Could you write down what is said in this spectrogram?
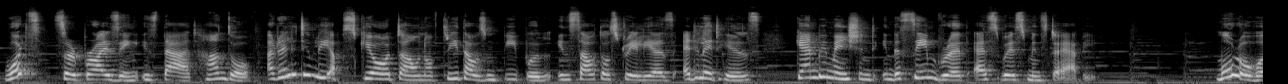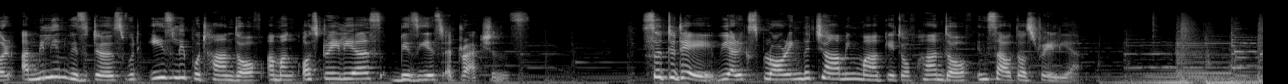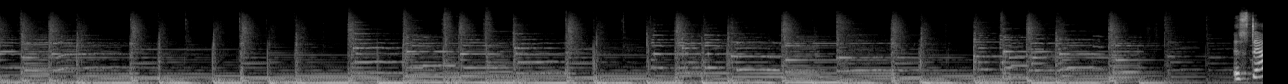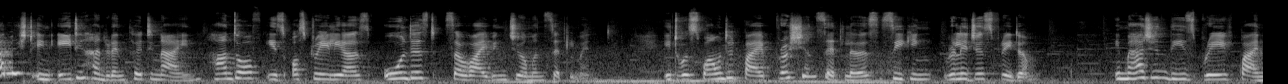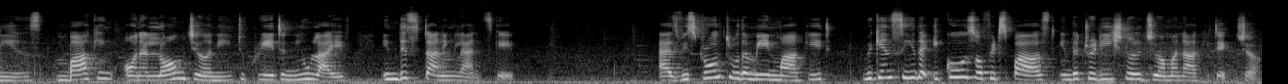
What's surprising is that Hahndorf, a relatively obscure town of 3,000 people in South Australia's Adelaide Hills, can be mentioned in the same breath as Westminster Abbey. Moreover, a million visitors would easily put Hahndorf among Australia's busiest attractions. So today we are exploring the charming market of Hahndorf in South Australia. Established in 1839, Hahndorf is Australia's oldest surviving German settlement. It was founded by Prussian settlers seeking religious freedom. Imagine these brave pioneers embarking on a long journey to create a new life in this stunning landscape. As we stroll through the main market, we can see the echoes of its past in the traditional German architecture.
